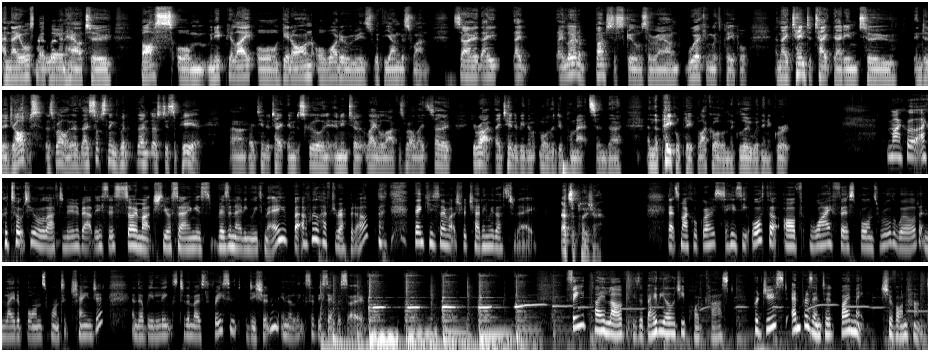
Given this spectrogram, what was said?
and they also learn how to boss or manipulate or get on or whatever it is with the youngest one. So they they they learn a bunch of skills around working with people, and they tend to take that into into their jobs as well. Those sorts of things don't just disappear. Uh, they tend to take them to school and, and, into later life as well. They, so you're right; they tend to be the, more the diplomats and the and the people people. I call them the glue within a group. Michael, I could talk to you all afternoon about this. There's so much you're saying is resonating with me, but I will have to wrap it up. Thank you so much for chatting with us today. That's a pleasure. That's Michael Grose. He's the author of Why Firstborns Rule the World and Laterborns Want to Change It. And there'll be links to the most recent edition in the links of this episode. Feed, Play, Love is a babyology podcast produced and presented by me, Siobhan Hunt.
